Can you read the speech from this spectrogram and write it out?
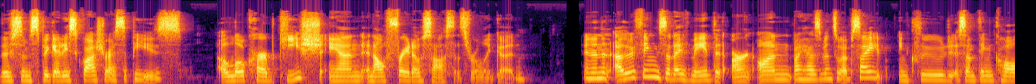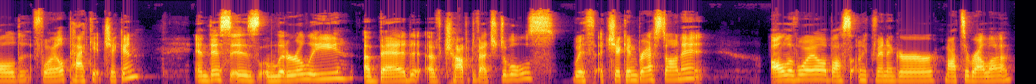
There's some spaghetti squash recipes, a low carb quiche, and an Alfredo sauce that's really good. And then other things that I've made that aren't on my husband's website include something called foil packet chicken. And this is literally a bed of chopped vegetables with a chicken breast on it, olive oil, balsamic vinegar, mozzarella,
